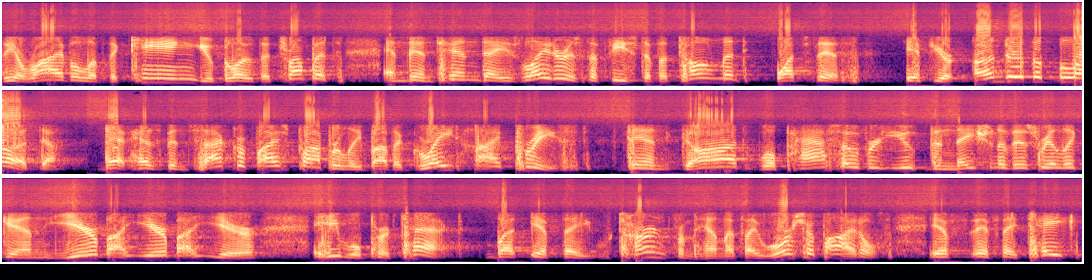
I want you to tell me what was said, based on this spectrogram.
the arrival of the king. You blow the trumpets. And then 10 days later is the Feast of Atonement. Watch this. If you're under the blood that has been sacrificed properly by the great high priest, then God will pass over you, the nation of Israel again, year by year by year. He will protect. But if they turn from him, if they worship idols, if, if they take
